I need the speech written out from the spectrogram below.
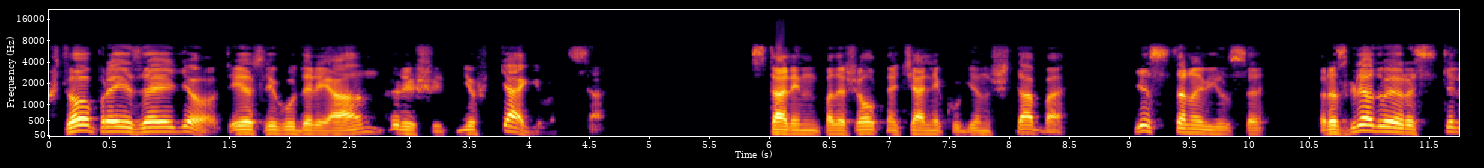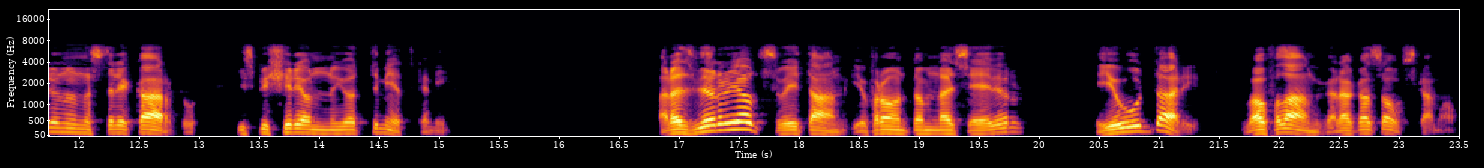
что произойдет, если Гудериан решит не втягиваться? Сталин подошел к начальнику генштаба и остановился, разглядывая расстеленную на столе карту, испещренную отметками. Развернет свои танки фронтом на север и ударит во фланг Рокоссовскому.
